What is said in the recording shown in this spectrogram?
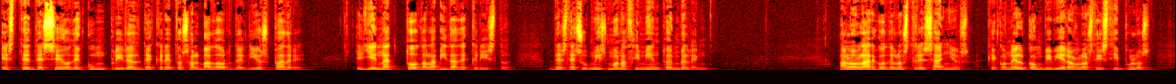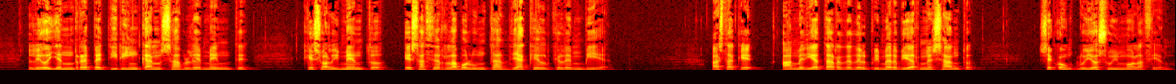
este deseo de cumplir el decreto salvador de Dios Padre, llena toda la vida de Cristo, desde su mismo nacimiento en Belén. A lo largo de los tres años que con él convivieron los discípulos, le oyen repetir incansablemente que su alimento es hacer la voluntad de aquel que le envía, hasta que, a media tarde del primer Viernes Santo, se concluyó su inmolación.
